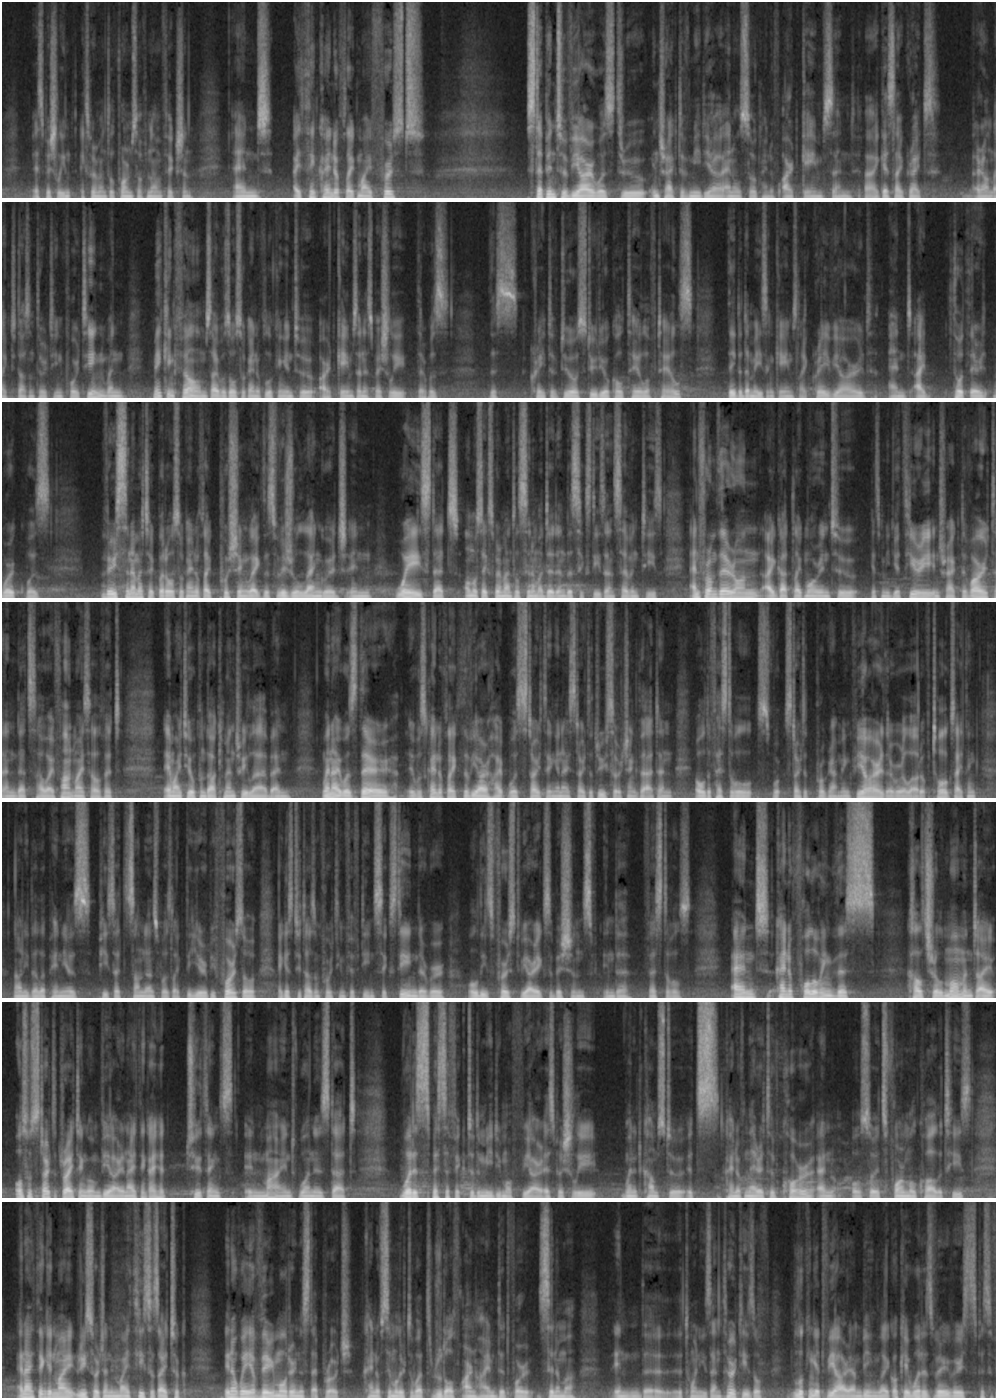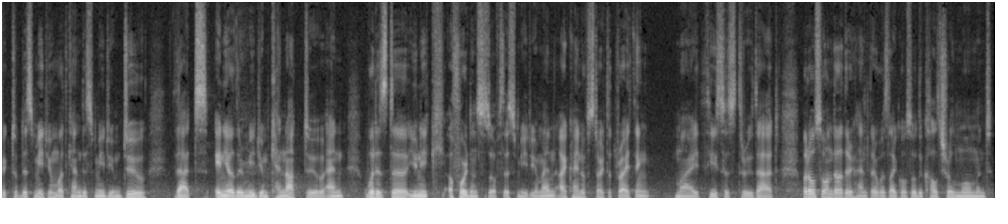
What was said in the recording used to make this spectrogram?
especially experimental forms of nonfiction. And I think kind of like my first step into VR was through interactive media and also kind of art games. And I guess like right around like 2013, 14, when making films, I was also kind of looking into art games, and especially there was this creative duo studio called Tale of Tales. They did amazing games like Graveyard, and I thought their work was very cinematic, but also kind of like pushing like this visual language in ways that almost experimental cinema did in the 60s and 70s. And from there on, I got like more into I guess media theory, interactive art, and that's how I found myself at MIT Open Documentary Lab and when I was there, it was kind of like the VR hype was starting, and I started researching that. And all the festivals started programming VR. There were a lot of talks. I think Nonny de la Peña's piece at Sundance was like the year before. So I guess 2014, 15, 16, there were all these first VR exhibitions in the festivals. And kind of following this cultural moment, I also started writing on VR. And I think I had two things in mind. One is that what is specific to the medium of VR, especially when it comes to its kind of narrative core and also its formal qualities. And I think in my research and in my thesis, I took, in a way, a very modernist approach, kind of similar to what Rudolf Arnheim did for cinema. in the 20s and 30s of looking at VR and being like, okay, what is very, very specific to this medium? What can this medium do that any other medium cannot do? And what is the unique affordances of this medium? And I kind of started writing my thesis through that. But also, on the other hand, there was like also the cultural moment,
